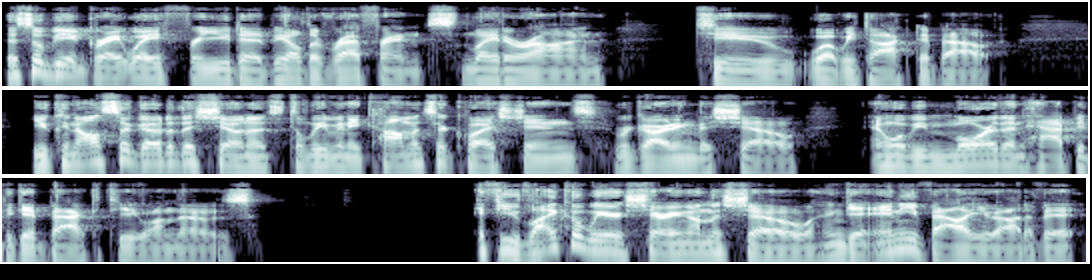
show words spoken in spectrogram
this will be a great way for you to be able to reference later on to what we talked about. You can also go to the show notes to leave any comments or questions regarding the show, and we'll be more than happy to get back to you on those. If you like what we are sharing on the show and get any value out of it,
